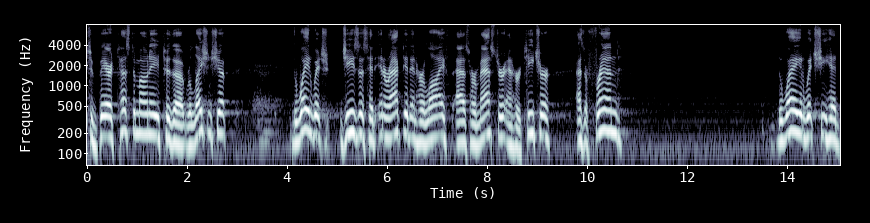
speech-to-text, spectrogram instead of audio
to bear testimony to the relationship, the way in which Jesus had interacted in her life as her master and her teacher, as a friend, the way in which she had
